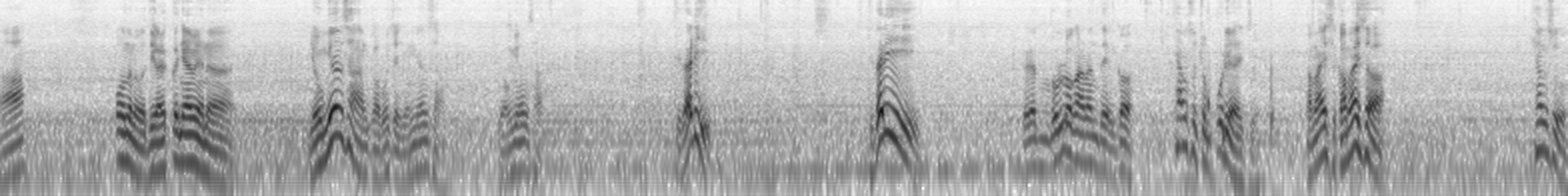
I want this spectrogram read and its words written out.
어? 오늘 어디 갈 거냐면은, 용연사 한번 가보자, 용연사. 용연사. 기다리. 기다리. 그래도 놀러 가는데 이거 향수 좀 뿌려야지. 가만히 있어, 가만히 있어. 향수.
